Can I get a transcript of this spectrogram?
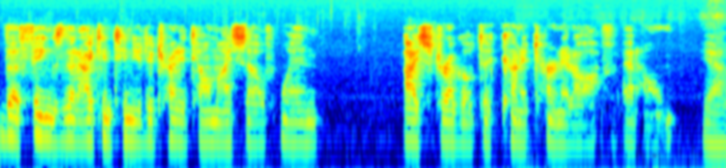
the things that I continue to try to tell myself when I struggle to kind of turn it off at home. Yeah.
